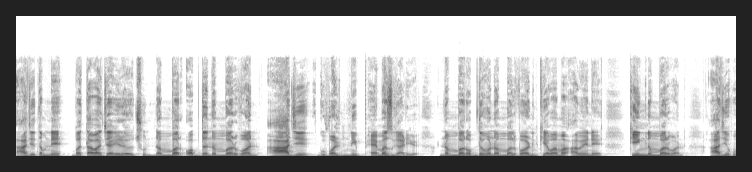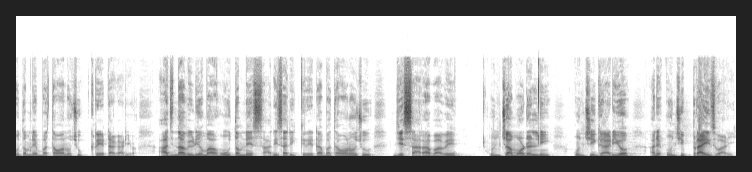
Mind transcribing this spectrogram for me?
આજે તમને બતાવવા જઈ રહ્યો છું number of the number one આ જે વર્લ્ડની ફેમસ ગાડી હોય number of the number one કહેવામાં આવે ને કિંગ નંબર વન આજે હું તમને બતાવવાનો છું ક્રેટા ગાડીઓ. આજના વિડીયોમાં હું તમને સારી સારી ક્રેટા બતાવવાનો છું, જે સારા ભાવે, ઊંચા મોડલની, ઊંચી ગાડીઓ અને ઊંચી પ્રાઇઝવાળી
